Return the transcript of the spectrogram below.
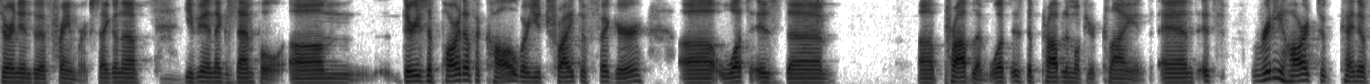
turned into a framework. So I'm gonna mm. give you an example. Um, there is a part of a call where you try to figure uh, what is the uh, problem, what is the problem of your client, and it's really hard to kind of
